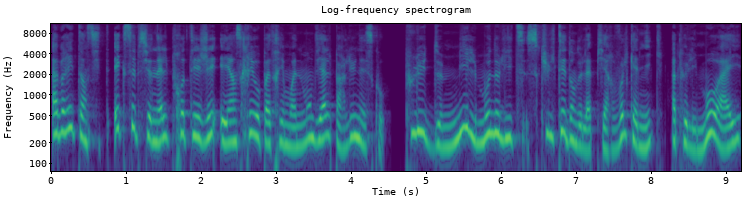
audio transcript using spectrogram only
abrite un site exceptionnel protégé et inscrit au patrimoine mondial par l'UNESCO. Plus de 1000 monolithes sculptés dans de la pierre volcanique, appelés Moai,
